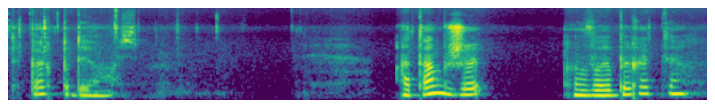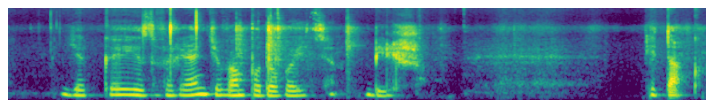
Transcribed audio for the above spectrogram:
Тепер подивимось. А там вже виберете, який з варіантів вам подобається більше. І так.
